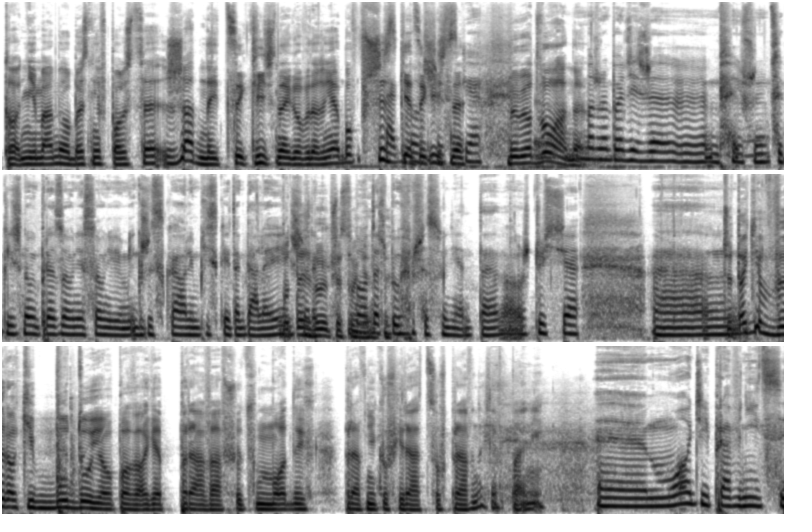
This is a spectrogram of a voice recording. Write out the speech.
to nie mamy obecnie w Polsce żadnej cyklicznego wydarzenia, bo wszystkie tak, bo cykliczne wszystkie, były odwołane. Możemy powiedzieć, że e, już cykliczną imprezą nie są, nie wiem, Igrzyska Olimpijskie i tak dalej. Bo też były przesunięte. Bo też były przesunięte. No, rzeczywiście... E... Czy takie wyroki budują powagę prawa wśród młodych prawników i radców prawnych, jak pani? E, młodzi prawnicy,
